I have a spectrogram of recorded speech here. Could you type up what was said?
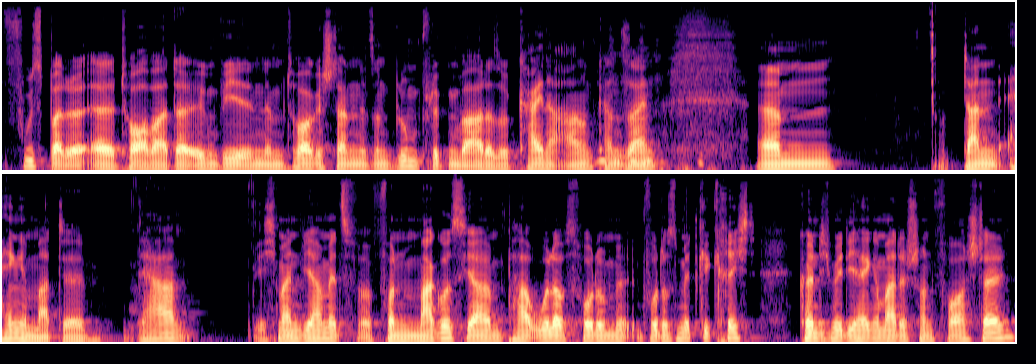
Fußball-Torwart da irgendwie in einem Tor gestanden ist und Blumenpflücken war oder so. Keine Ahnung, kann sein. ähm, dann Hängematte. Ja, ich meine, wir haben jetzt von Magus ja ein paar Urlaubsfotos mitgekriegt. Könnte ich mir die Hängematte schon vorstellen.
